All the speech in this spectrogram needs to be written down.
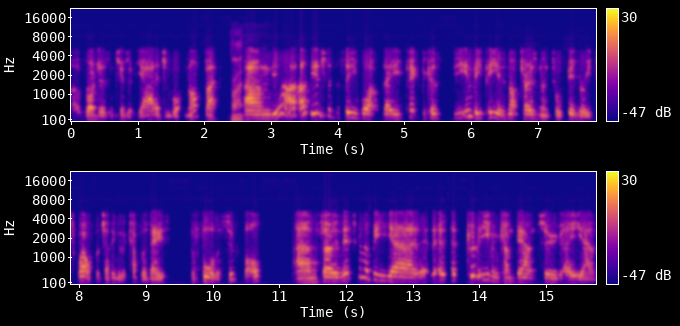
of Rodgers in terms of yardage and whatnot. But right. um, yeah, I'd be interested to see what they pick because the MVP is not chosen until February 12th, which I think is a couple of days before the Super Bowl. Um, so that's going to be. Uh, it, it, could even come down to a um,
